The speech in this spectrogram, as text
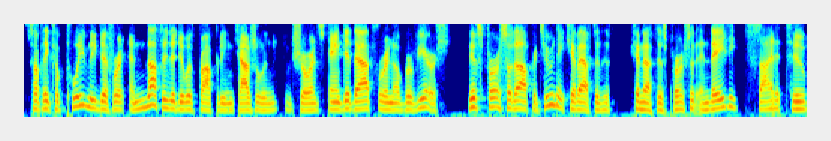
something completely different and nothing to do with property and casualty insurance, and did that for a number of years. This person opportunity came after this came after this person, and they decided to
